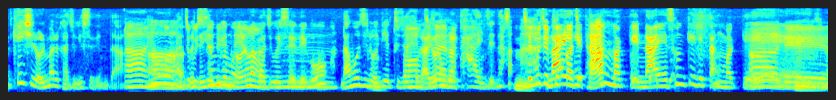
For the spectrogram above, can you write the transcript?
캐시를 얼마를 가지고 있어야 된다. 아, 현금 가지고 그렇죠. 있어야 현금은 되겠네요. 얼마 가지고 있어야 음. 되고 나머지는 어디에 투자해라. 어, 이런. 걸 다 이제 다 재무제표까지. 딱 맞게 나의 성격에 딱 맞게 아, 네.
